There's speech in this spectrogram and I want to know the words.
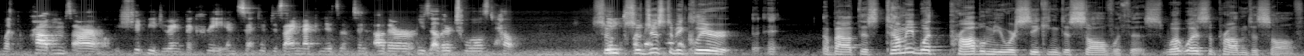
what the problems are and what we should be doing, but create incentive design mechanisms and other use other tools to help. So, so just to be clear about this, tell me what problem you were seeking to solve with this. What was the problem to solve?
